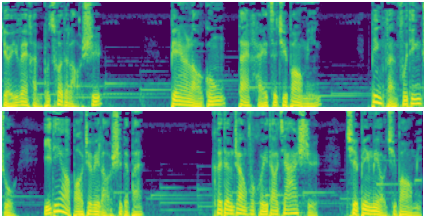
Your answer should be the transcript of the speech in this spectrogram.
有一位很不错的老师，便让老公带孩子去报名，并反复叮嘱一定要报这位老师的班。可等丈夫回到家时，却并没有去报名。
